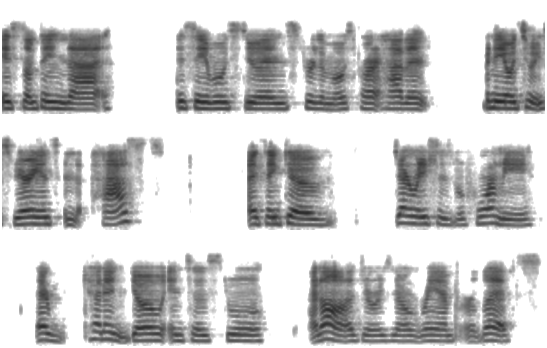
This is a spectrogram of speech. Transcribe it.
is something that disabled students, for the most part, haven't been able to experience in the past. I think of generations before me that couldn't go into school at all if there was no ramp or lifts.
